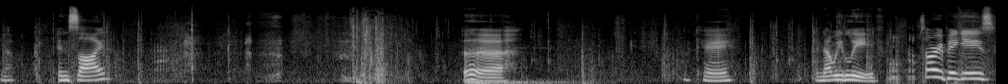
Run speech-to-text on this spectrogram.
Yep. Inside. Ugh. Okay. And now we leave. Sorry, piggies.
